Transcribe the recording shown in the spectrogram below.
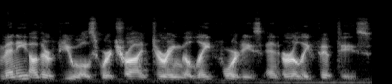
Many other fuels were tried during the late 40s and early 50s.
